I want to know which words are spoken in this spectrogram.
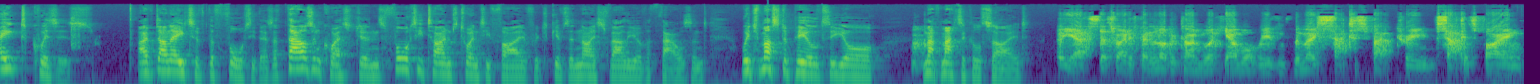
eight quizzes. I've done eight of the 40. There's a thousand questions, 40 times 25, which gives a nice value of a thousand, which must appeal to your mathematical side. Oh yes, that's right. I spent a lot of time working out what was the most satisfactory, satisfying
